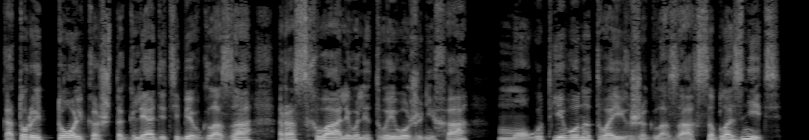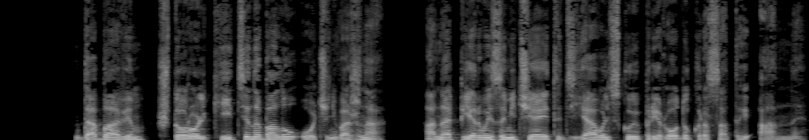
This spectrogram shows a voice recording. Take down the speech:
которые только что, глядя тебе в глаза, расхваливали твоего жениха, могут его на твоих же глазах соблазнить. Добавим, что роль Китти на балу очень важна. Она первой замечает дьявольскую природу красоты Анны.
